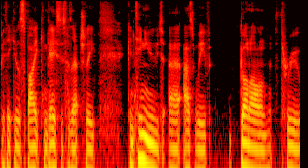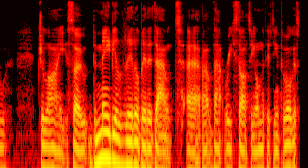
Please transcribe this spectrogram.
particular spike in cases has actually continued uh, as we've gone on through July. So there may be a little bit of doubt uh, about that restarting on the 15th of August.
